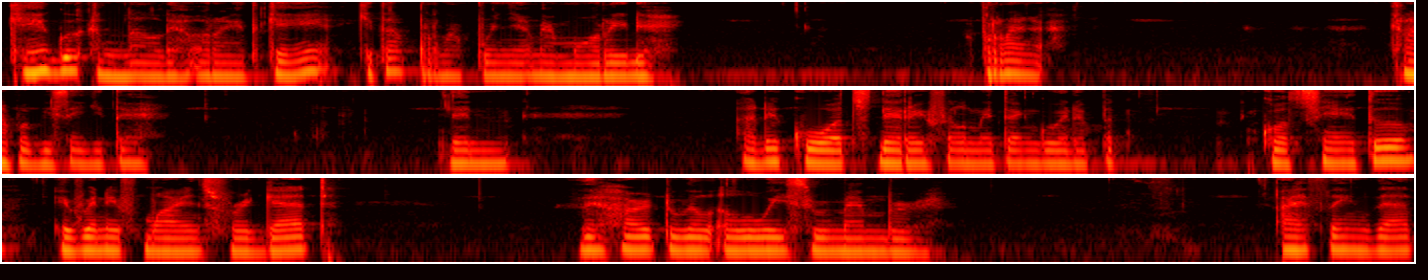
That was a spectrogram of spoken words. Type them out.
Kayaknya gue kenal deh orang itu. Kayaknya kita pernah punya memori deh. Pernah gak? Kenapa bisa gitu ya? Dan ada quotes dari film itu yang gue dapet. Quotesnya itu, even if minds forget, the heart will always remember. I think that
